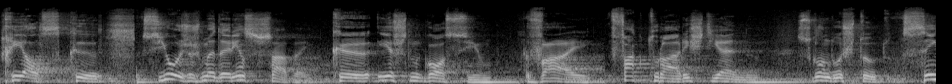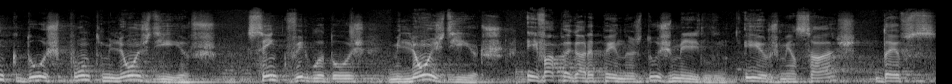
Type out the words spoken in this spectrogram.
Realce que, se hoje os madeirenses sabem que este negócio vai facturar este ano, segundo o estudo, 5,2 milhões de euros, 5,2 milhões de euros, e vai pagar apenas 2 mil euros mensais, deve-se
